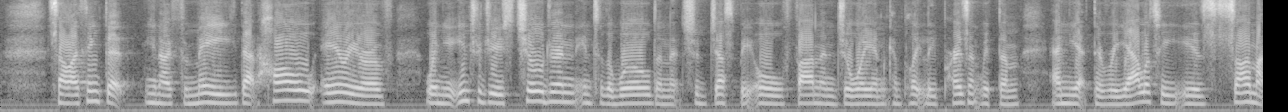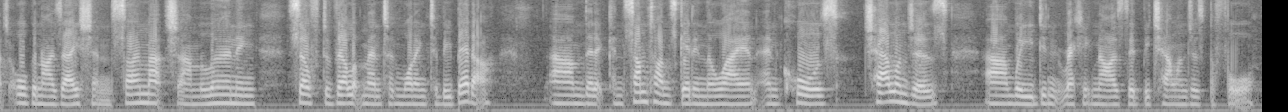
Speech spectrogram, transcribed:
So I think that, you know, for me that whole area of when you introduce children into the world and it should just be all fun and joy and completely present with them and yet the reality is so much organisation, so much um, learning, self-development and wanting to be better um, that it can sometimes get in the way and, and cause challenges um, where you didn't recognise there'd be challenges before.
